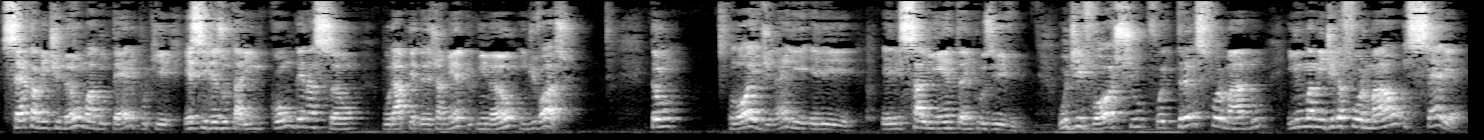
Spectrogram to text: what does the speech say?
certamente não o adultério, porque esse resultaria em condenação por apedrejamento e não em divórcio. Então, Lloyd, né, ele, ele, ele salienta, inclusive, o divórcio foi transformado em uma medida formal e séria.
